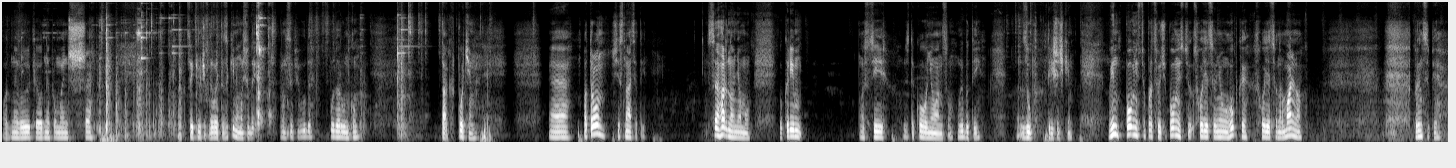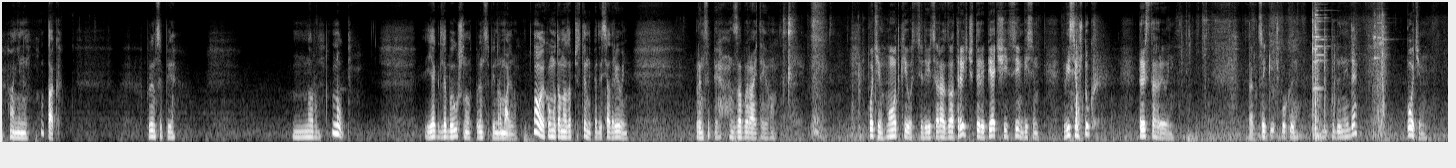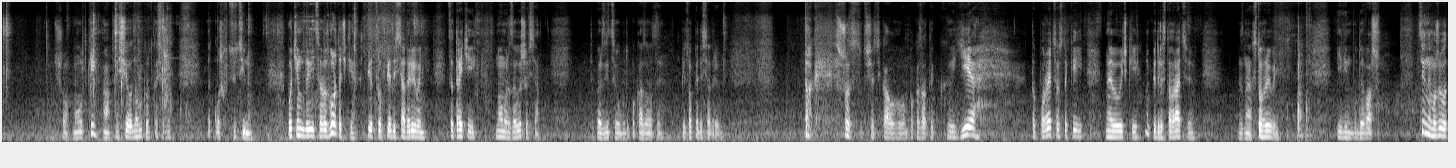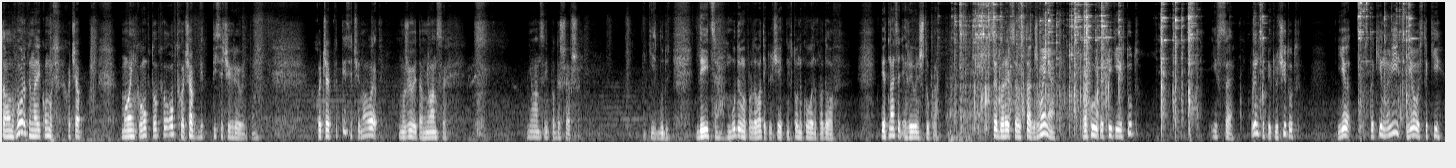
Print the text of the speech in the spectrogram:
Одне велике, одне поменше. Так, цей ключик давайте закинемо сюди. В принципі, буде подарунком. Так, потім. Е, патрон 16. Все гарно в ньому, окрім ось, ці, ось такого нюансу. Вибитий зуб трішечки. Він повністю працюючий, повністю сходяться в ньому губки, сходяться нормально. В принципі, а, ні, не- ну так. В принципі, норм. Ну, як для беушного, в принципі, нормально. Ну, але кому там на запчастини 50 гривень. В принципі, забирайте його. Потім молотки ось ці, дивіться, раз, два, три, чотири, п'ять, шість, сім, вісім. Вісім штук 300 гривень. Так, цей ключ поки нікуди не йде. Потім. Що, молотки? А, і ще одна викрутка сюди. Також в цю ціну. Потім дивіться розгорточки 550 гривень. Це третій номер залишився. Тепер звідси його буду показувати. 550 гривень. Так, що тут ще цікавого вам показати? Є топорець ось такий невеличкий, ну, під реставрацію. Не знаю, 100 гривень. І він буде ваш. Ціни можливо там обговорити на якомусь хоча б маленькому опт, опт, опт хоча б від 1000 гривень. Там. Хоча б від 1000, ну але можливо там нюанси. Нюанси і подешевше. Якісь будуть. Дивіться, будемо продавати ключі, як ніхто ніколи не продавав. 15 гривень штука. Це береться ось так жменя. Рахуєте, скільки їх тут. І все. В принципі, ключі тут є ось такі нові, є ось такі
